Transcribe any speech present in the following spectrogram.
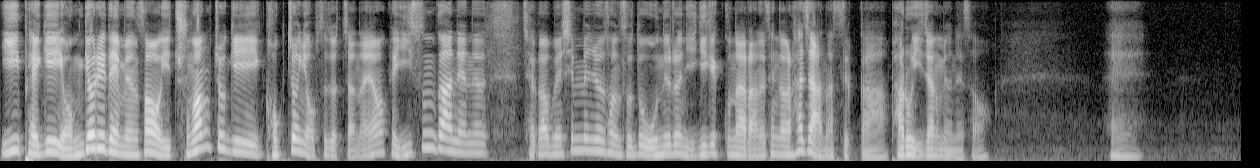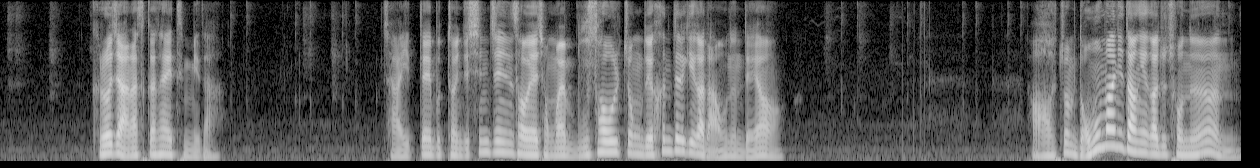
이 백이 연결이 되면서 이 중앙 쪽이 걱정이 없어졌잖아요. 그이 순간에는 제가 보기엔 신민준 선수도 오늘은 이기겠구나라는 생각을 하지 않았을까. 바로 이 장면에서. 예. 그러지 않았을까 생각이 듭니다. 자, 이때부터 이제 신진서의 정말 무서울 정도의 흔들기가 나오는데요. 아, 좀 너무 많이 당해가지고 저는,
